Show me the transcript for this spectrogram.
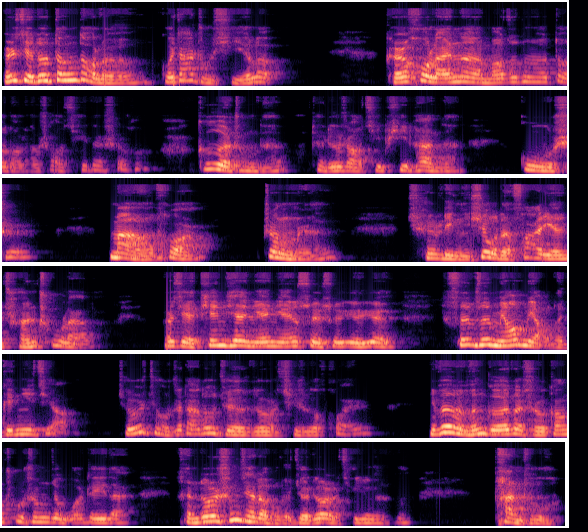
而且都当到了国家主席了。可是后来呢，毛泽东要斗倒刘少奇的时候，各种的对刘少奇批判的故事、漫画、证人、去领袖的发言全出来了，而且天天年年岁岁月月。分分秒秒的跟你讲，久而久之，大家都觉得刘少奇是个坏人。你问问文革的时候刚出生，就我这一代，很多人生下来我们就觉得刘少奇就是个叛徒、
